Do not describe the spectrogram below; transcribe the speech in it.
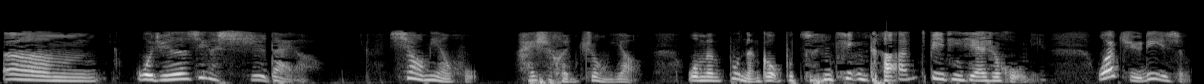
嗯，我觉得这个时代啊，笑面虎还是很重要。我们不能够不尊敬他，毕竟现在是虎年。我要举例什么？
